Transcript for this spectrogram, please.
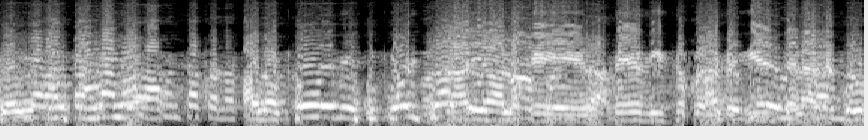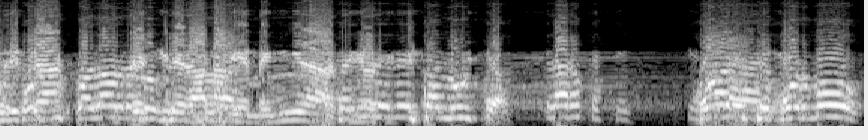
Que Levantar la voz junto con a nosotros. los jóvenes y que hoy Contrario a lo que a usted hizo con el A presidente de la República, usted sí le da la bienvenida, a señor en esta lucha. Claro que sí. Juárez se formó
